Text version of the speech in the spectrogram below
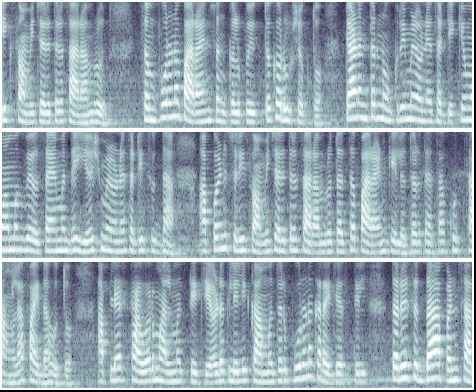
एक स्वामीचरित्र सारामृत संपूर्ण पारायण संकल्पयुक्त करू शकतो. त्यानंतर नोकरी मिळवण्यासाठी किंवा मग व्यवसायामध्ये यश मिळवण्यासाठी सुद्धा आपण श्री स्वामीचरित्र सारामृताचं पारायण केलं तर त्याचा खूप चांगला फायदा होतो. आपल्या स्थावर मालमत्तेची अडकलेली कामं जर पूर्ण करायची असतील तरीसुद्धा आपण सात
